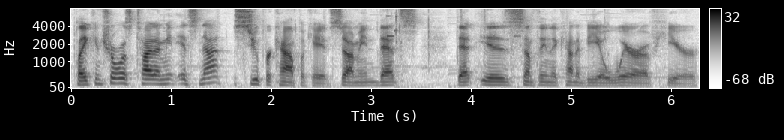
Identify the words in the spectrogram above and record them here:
Play control is tight. I mean, it's not super complicated. So, I mean, that's that is something to kind of be aware of here.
